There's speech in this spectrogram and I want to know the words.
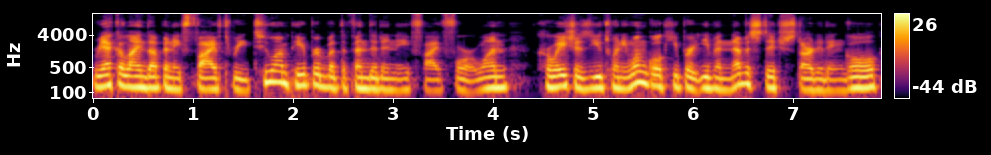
Rijeka lined up in a 5-3-2 on paper, but defended in a 5-4-1. Croatia's U21 goalkeeper Ivan Nevestic started in goal.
